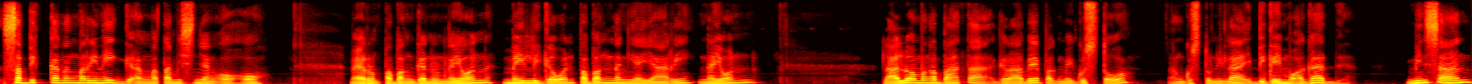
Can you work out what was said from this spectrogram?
sabik ka ng marinig ang matamis niyang oo. Mayroon pa bang ganun ngayon? May ligawan pa bang nangyayari ngayon? Lalo ang mga bata, grabe pag may gusto, ang gusto nila ibigay mo agad. Minsan,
